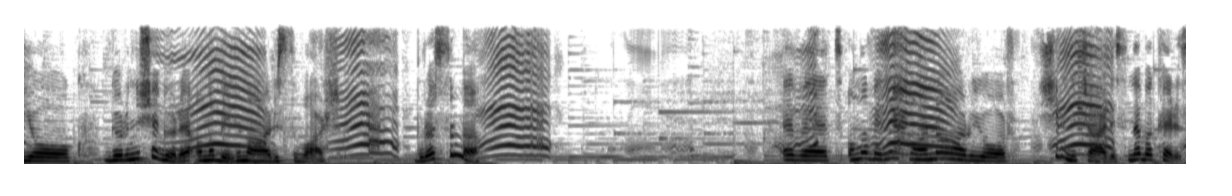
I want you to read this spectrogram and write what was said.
Yok, görünüşe göre Anabel'in ağrısı var. Burası mı? Evet, Anabel'in karnı ağrıyor. Şimdi çaresine bakarız.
